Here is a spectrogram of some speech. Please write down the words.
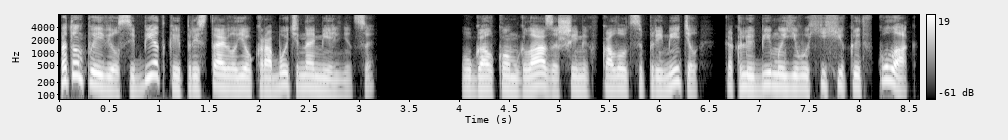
Потом появился Бетка и приставил ее к работе на мельнице. Уголком глаза Шимик в колодце приметил, как любимый его хихикает в кулак,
